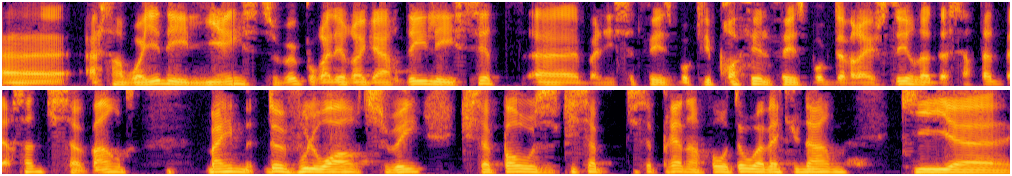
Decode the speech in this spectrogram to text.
euh, à s'envoyer des liens, si tu veux, pour aller regarder les sites, euh, ben, les sites Facebook, les profils Facebook, devrais-je dire, là, de certaines personnes qui se vantent même de vouloir tuer, qui se posent, qui se, qui se prennent en photo avec une arme, qui euh,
